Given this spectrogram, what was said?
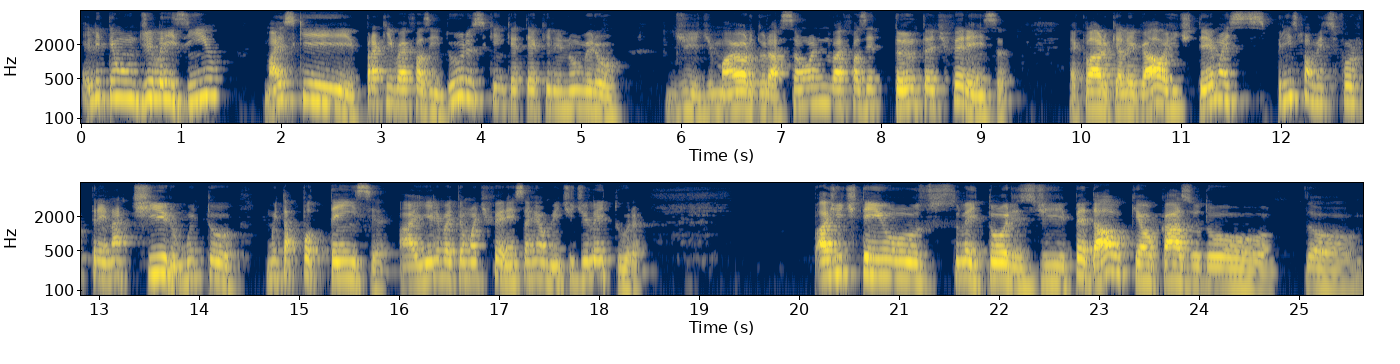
ele tem um delayzinho, mas que para quem vai fazer endurance, quem quer ter aquele número de, de maior duração, ele não vai fazer tanta diferença. É claro que é legal a gente ter, mas principalmente se for treinar tiro, muito, muita potência, aí ele vai ter uma diferença realmente de leitura. A gente tem os leitores de pedal, que é o caso do, do,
